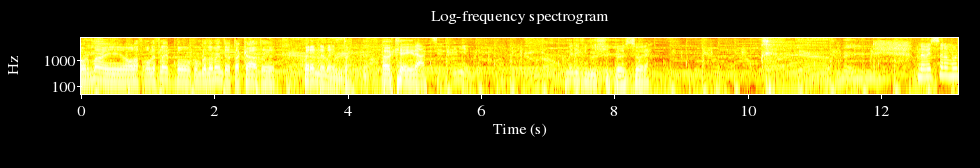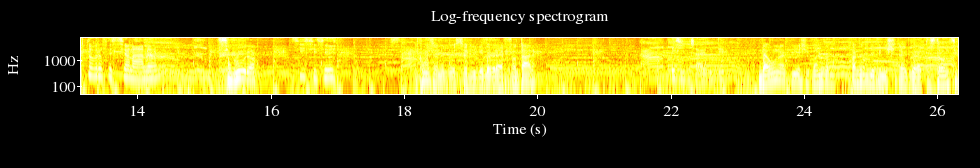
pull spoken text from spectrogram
Ormai ho, la, ho le flebo completamente attaccate perennemente. Ok, grazie. Di niente. Come definisci il professore? Una persona molto professionale. Sicuro? Sì, sì, sì. E come sono i professori che dovrei affrontare? Esigenti. Da 1 a 10 quando, quando li definisci tra virgolette stronzi?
